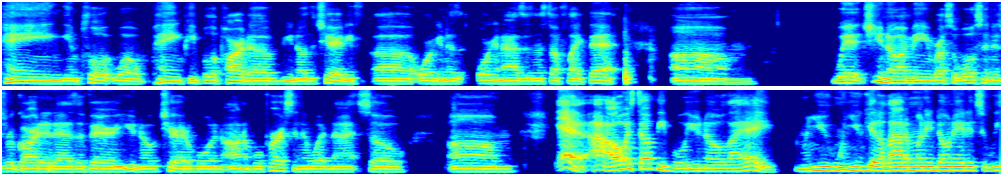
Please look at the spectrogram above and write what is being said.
paying employ well paying people a part of you know the charity uh organiz- organizers and stuff like that um which you know i mean russell wilson is regarded as a very you know charitable and honorable person and whatnot so um yeah i always tell people you know like hey when you when you get a lot of money donated to we,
